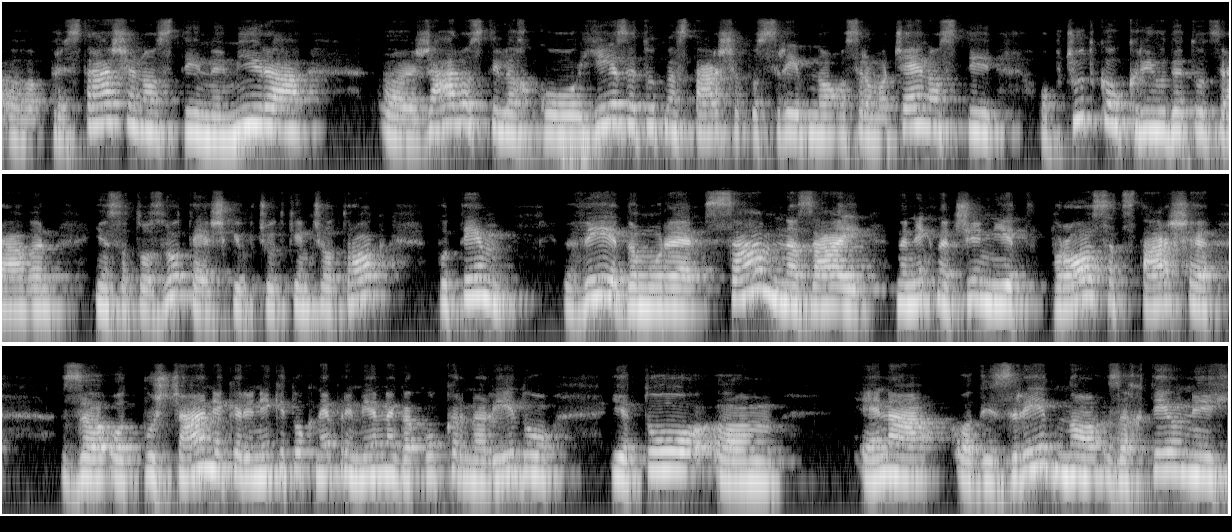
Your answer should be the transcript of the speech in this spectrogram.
uh, prestrašenosti, nemira, uh, žalosti lahko, jeze tudi na starše posredno, osramočenosti, občutkov krivde tudi zraven in so to zelo težki občutki. In če otrok potem ve, da mora sam nazaj na nek način jet prositi starše za odpuščanje, ker je nekaj tako neprimernega, kot kar naredil, je to um, ena od izredno zahtevnih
